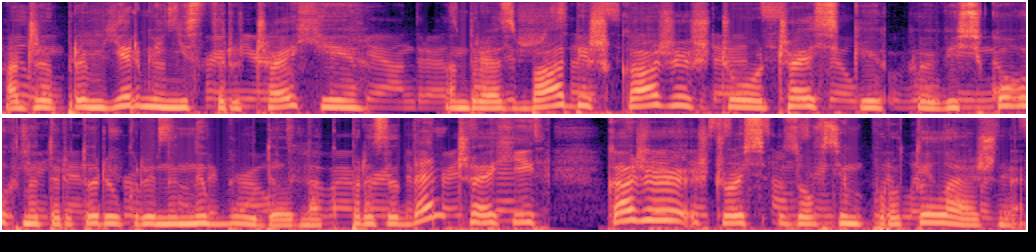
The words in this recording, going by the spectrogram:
Адже прем'єр-міністр Чехії Андреас Бабіш каже, що чеських військових на території України не буде. Однак президент Чехії каже щось зовсім протилежне.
